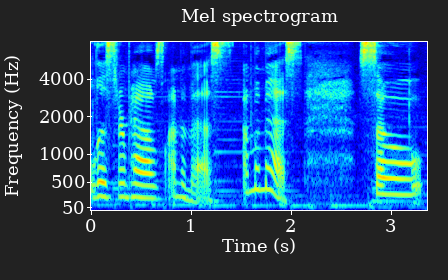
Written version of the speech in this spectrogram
Listener pals, I'm a mess. I'm a mess. So,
